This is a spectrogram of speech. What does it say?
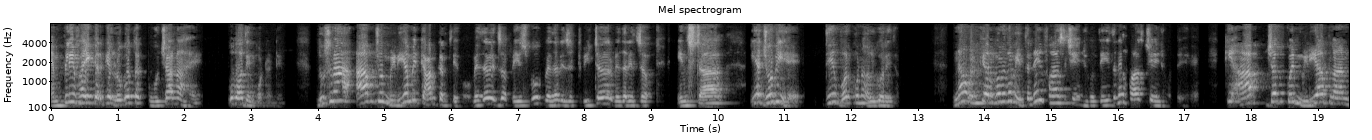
एम्पलीफाई करके लोगों तक पहुंचाना है, वो बहुत इंपॉर्टेंट है। दूसरा, आप जो मीडिया में काम करते हो whether is a Facebook whether is a Twitter whether is a insta या जो भी है दे वर्क ऑन अल्गोरिदम ना उनके अल्गोरिदम इतने फास्ट चेंज होते हैं, इतने फास्ट चेंज होते हैं कि आप जब कोई मीडिया प्लान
